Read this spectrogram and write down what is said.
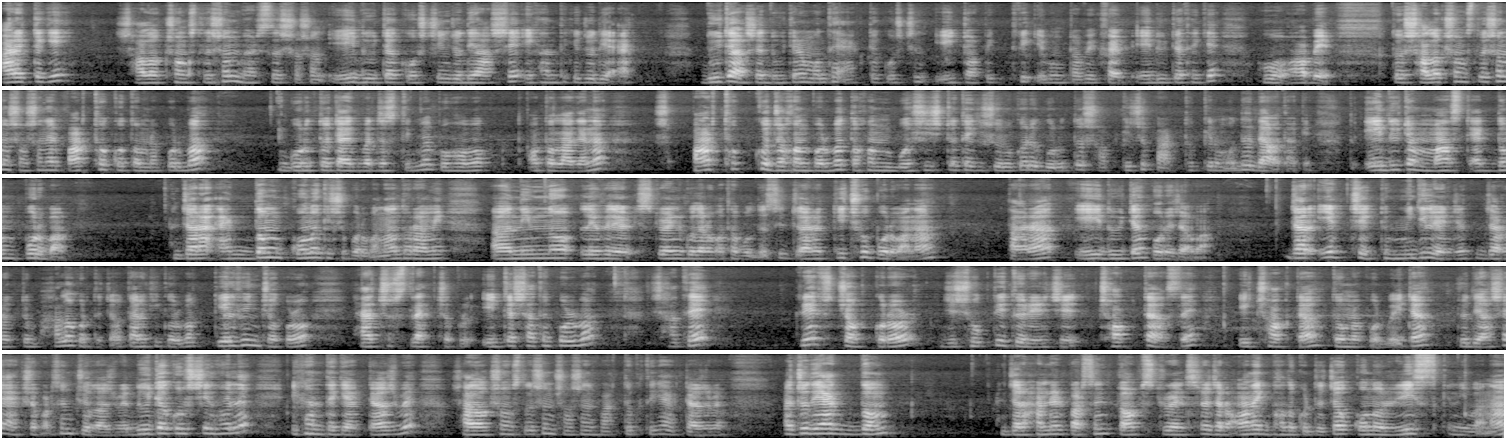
আরেকটা কি? সালোক সংশ্লেষণ ভার্সেস শোষণ এই দুইটা কোশ্চিন যদি আসে, এখান থেকে যদি এক, দুইটা আসে, দুইটার মধ্যে একটা কোশ্চেন এই টপিক থ্রি এবং টপিক ফাইভ এই দুইটা থেকে হবে। তো সালোক সংশ্লেষণ ও শোষণের পার্থক্য তোমরা পড়বা। গুরুত্বটা একবার জাস্ট দেখবে প্রভাব অত লাগে না। পার্থক্য যখন পড়বা, তখন বৈশিষ্ট্য থেকে শুরু করে গুরুত্ব সবকিছু পার্থক্যের মধ্যে দেওয়া থাকে। তো এই দুইটা মাস্ট একদম পড়বা। যারা একদম কোনো কিছু পড়বা না, ধরো আমি নিম্ন লেভেলের স্টুডেন্টগুলোর কথা বলতেছি, যারা কিছু পড়বা না, তারা এই দুইটা পড়ে যাবা। যারা এর চেয়ে একটু মিডিল রেঞ্জে যারা একটু ভালো করতে চাও, তারা কি করবা? কেলভিন চক্র হ্যাচো স্ল্যাক চক্র, এইটার সাথে পড়বা। সাথে ক্রেপস চক্রর যে শক্তি তৈরির যে ছকটা আছে এই ছকটা তোমরা পড়বে। এটা যদি আসে, একশো পার্সেন্ট চলে আসবে। দুইটা কোশ্চিন হলে এখান থেকে একটা আসবে সাধক সংশ্লেষণ শ্বসনের পার্থক্য থেকে একটা আসবে। আর যদি একদম যারা হান্ড্রেড পার্সেন্ট টপ স্টুডেন্টসরা যারা অনেক ভালো করতে চাও, কোনো রিস্ক নিবা না।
